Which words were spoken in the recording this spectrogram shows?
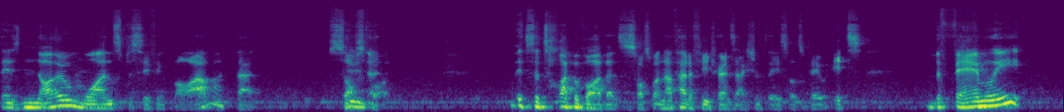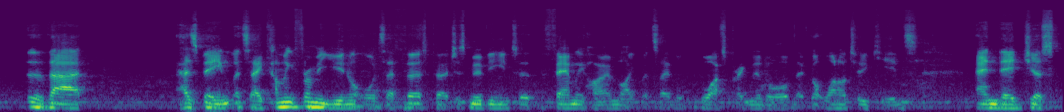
there's no one specific buyer that Soft spot. it's the type of buyer that's a soft spot. And I've had a few transactions with these sorts of people. It's the family that has been, let's say, coming from a unit or it's their first purchase, moving into the family home, like let's say the wife's pregnant or they've got one or two kids, and they're just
